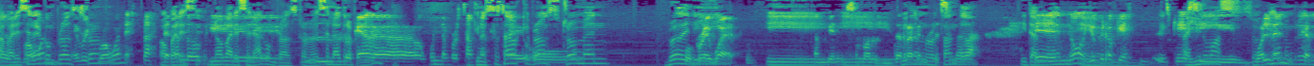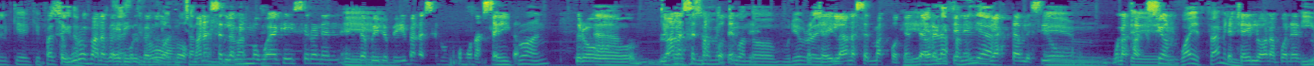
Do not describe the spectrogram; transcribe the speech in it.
aparecerá con Braun Strowman, aparece, no aparecerá con Braun Strowman, esa es la otra pregunta. Porque nosotros sabemos que Braun Strowman, Brody Lee y, y Whitman Rotunda y también, eh, no, yo creo que, que si vuelven, que, que, falta, seguro van a volver los dos. Van a hacer la misma weá que hicieron en, en eh, WWE, van a hacer un, como una secta. Ron, pero um, lo van a hacer más potente. Cuando murió Brody, lo van a hacer más potente. Eh, ahora que tienen ya establecido eh, una facción. ¿cachai? Lo van a poner y,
